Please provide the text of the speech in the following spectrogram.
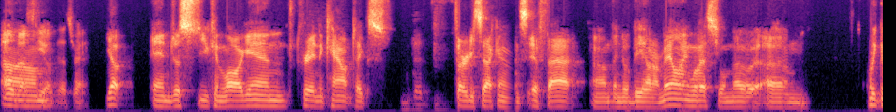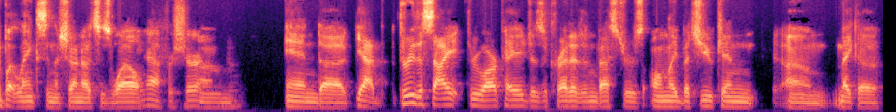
Oh, um, that's right. Yep. And just you can log in, create an account, takes 30 seconds, if that. Um, then you'll be on our mailing list. You'll know um, we can put links in the show notes as well. Yeah, for sure. Um, and uh, yeah, through the site, through our page as accredited investors only, but you can um, make a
